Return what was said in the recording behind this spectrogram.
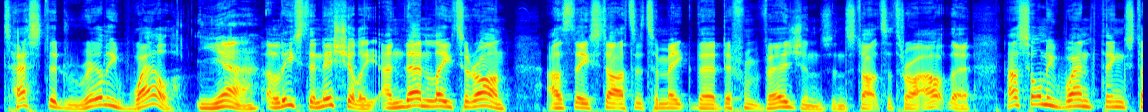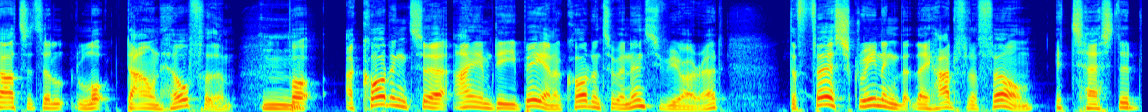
tested really well Yeah, at least initially, and then later on, as they started to make their different versions and start to throw it out there, that's only when things started to look downhill for them. Hmm. But according to IMDb and according to an interview I read, the first screening that they had for the film, it tested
